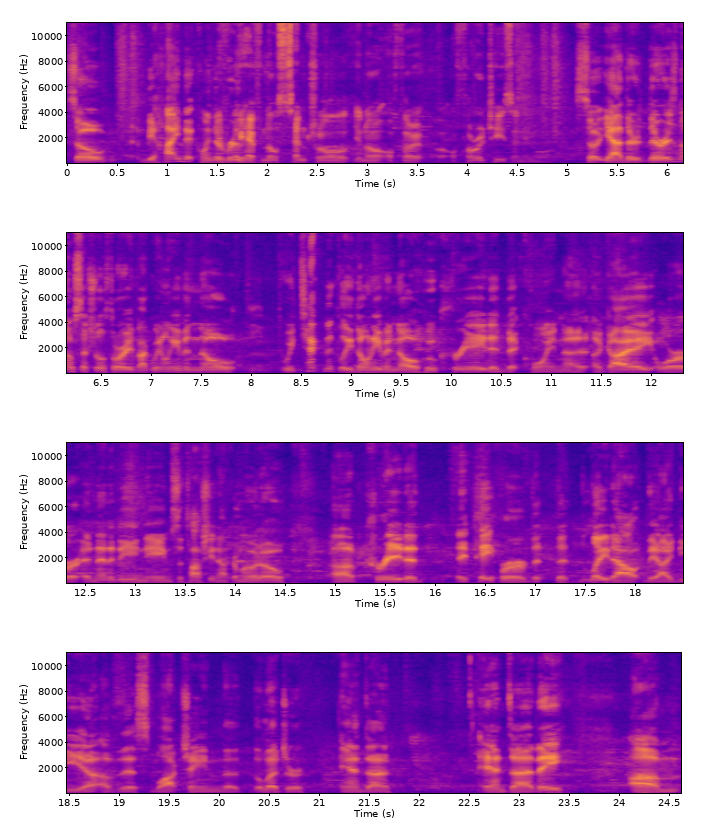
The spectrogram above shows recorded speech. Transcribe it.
So behind Bitcoin, there really we have no central, you know, author- authorities anymore. So yeah, there there is no central authority. In fact, we don't even know. We technically don't even know who created Bitcoin. Uh, a guy or an entity named Satoshi Nakamoto uh, created a paper that, that laid out the idea of this blockchain, the, the ledger, and uh, and uh, they um,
